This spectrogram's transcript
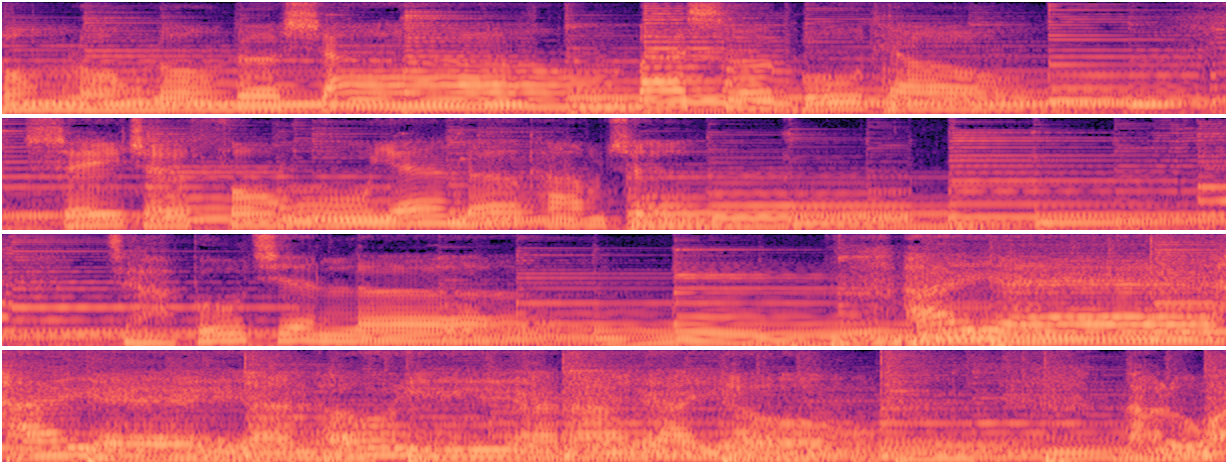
轰隆隆的响，白色布条，随着风无言的抗争，家不见了。嗨耶嗨耶，然后咿呀那呀哟。那鲁哇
